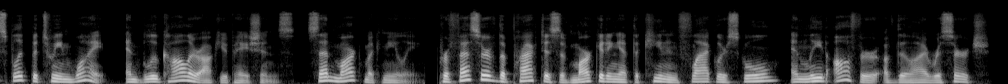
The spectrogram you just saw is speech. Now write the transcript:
split between white and blue-collar occupations, said Mark McNeilly, professor of the practice of marketing at the Kenan-Flagler School and lead author of the AI research.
